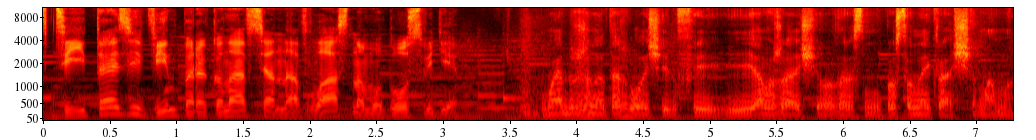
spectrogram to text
В цій тезі він переконався на власному досвіді. Моя дружина теж була чільфі, і я вважаю, що вона зараз просто найкраща мама.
